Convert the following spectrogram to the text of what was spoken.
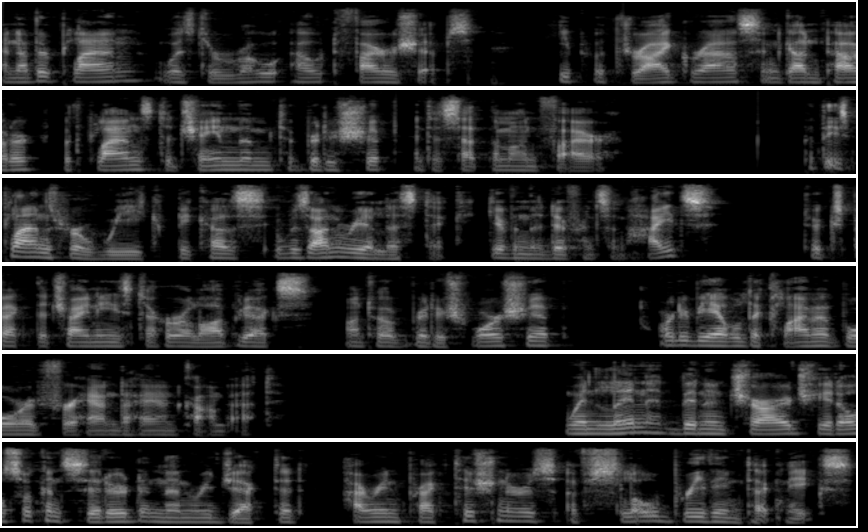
Another plan was to row out fireships, heaped with dry grass and gunpowder, with plans to chain them to British ships and to set them on fire. But these plans were weak because it was unrealistic given the difference in heights to expect the Chinese to hurl objects onto a British warship or to be able to climb aboard for hand to hand combat. When Lin had been in charge, he had also considered and then rejected hiring practitioners of slow breathing techniques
